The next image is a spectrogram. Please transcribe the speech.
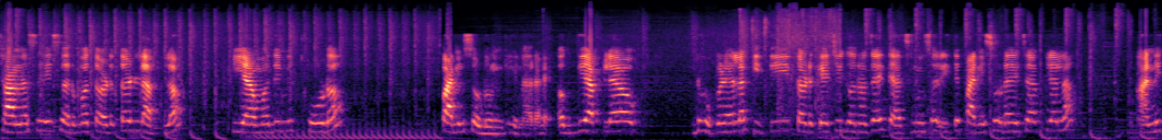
छान असं हे सर्व तडतडलं आपलं की यामध्ये मी थोडं पाणी सोडून घेणार आहे. अगदी आपल्या ढोकळ्याला किती तडक्याची गरज आहे त्याचनुसार इथे पाणी सोडायचं आहे आपल्याला. आणि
